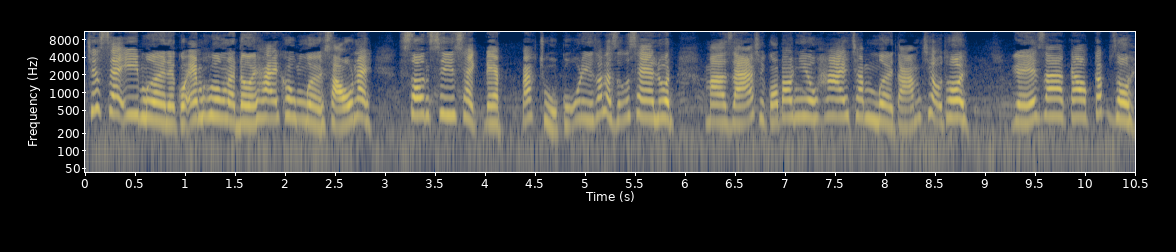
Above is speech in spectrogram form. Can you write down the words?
Chiếc xe i10 này của em Hương là đời 2016 này. Sơn si sạch đẹp Bác chủ cũ đi rất là giữ xe luôn. Mà giá chỉ có bao nhiêu? 218 triệu thôi. Ghế da cao cấp rồi.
